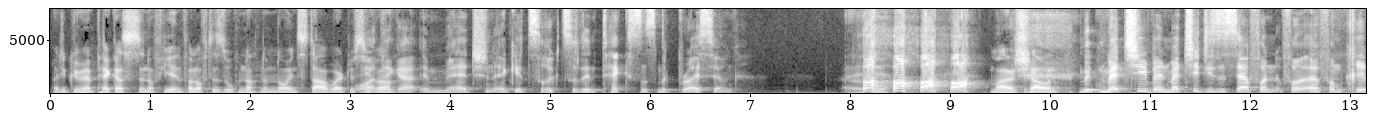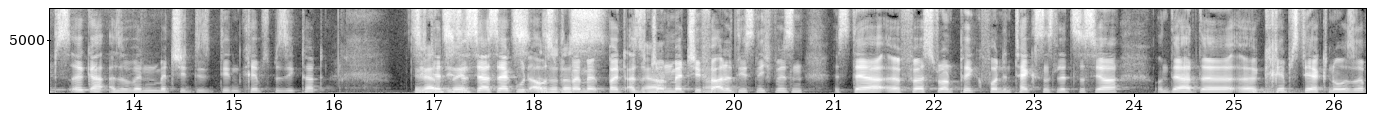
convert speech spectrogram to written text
Weil die Green Bay Packers sind auf jeden Fall auf der Suche nach einem neuen Star Wide Oh, Receiver. Digga, imagine, er geht zurück zu den Texans mit Bryce Young. Mal schauen. Mit Metschi, wenn Metschi dieses Jahr von, von, äh, vom Krebs, äh, also wenn die- den Krebs besiegt hat, sieht er dieses sehen. Jahr sehr gut aus. Also bei, das- bei, also ja, John Metschi, für ja. alle, die es nicht wissen, ist der äh, First-Round-Pick von den Texans letztes Jahr und der hatte äh, Krebsdiagnose.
